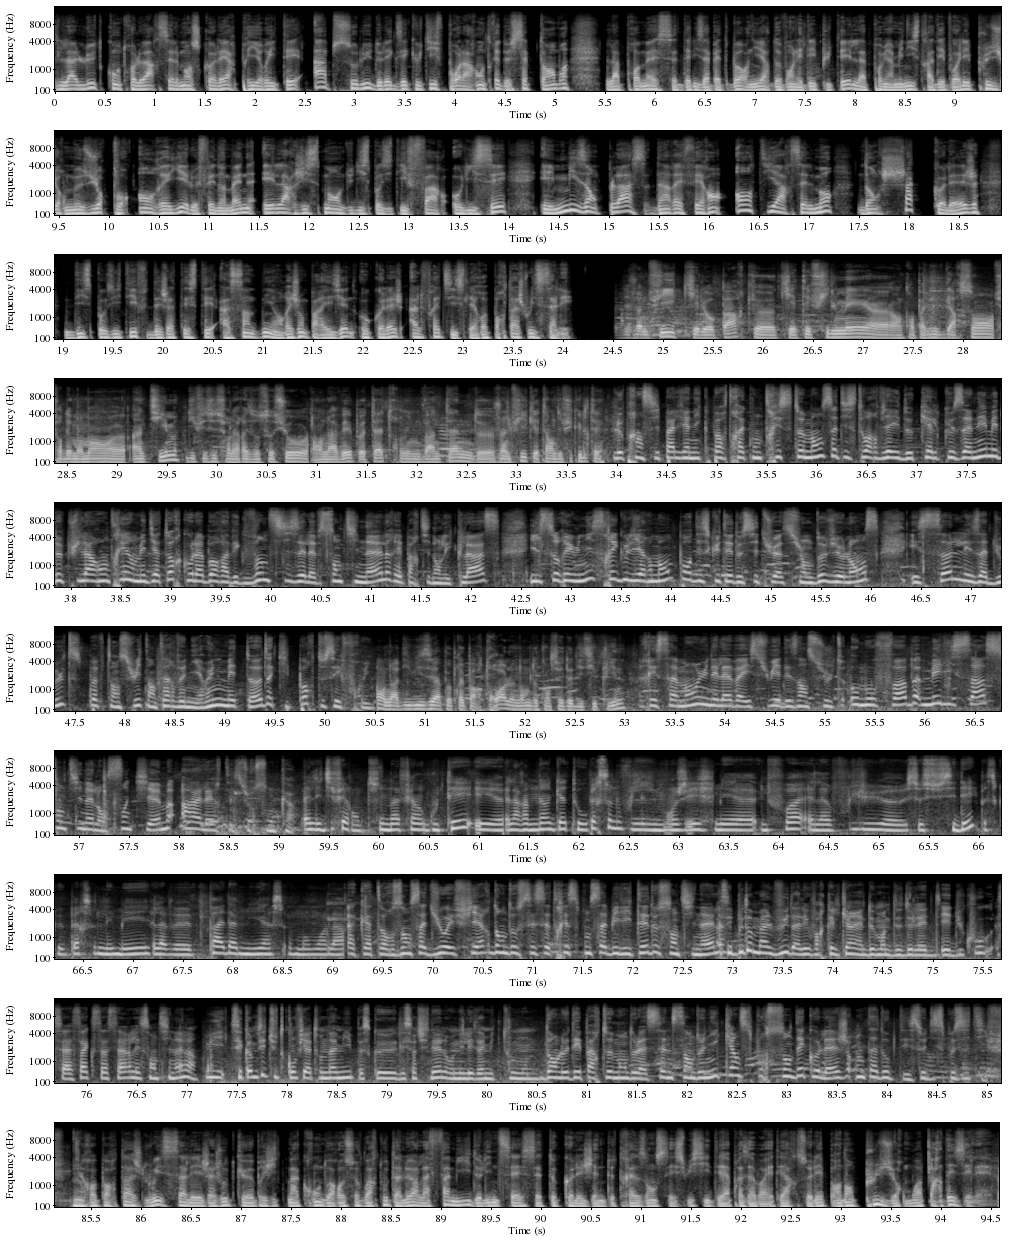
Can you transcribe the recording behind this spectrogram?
La lutte contre le harcèlement scolaire, priorité absolue de l'exécutif pour la rentrée de septembre. La promesse d'Elisabeth Borne hier devant les députés, la Première ministre a dévoilé plusieurs mesures pour enrayer le phénomène, élargissement du dispositif phare au lycée et mise en place d'un référent anti-harcèlement dans chaque collège. Dispositif déjà testé à Saint-Denis en région parisienne au collège Alfred VI. Les reportages Louis Salé. Des jeunes filles qui allaient au parc, euh, qui étaient filmées euh, en compagnie de garçons sur des moments euh, intimes, diffusés sur les réseaux sociaux. On avait peut-être une vingtaine de jeunes filles qui étaient en difficulté. Le principal Yannick Porte raconte tristement cette histoire vieille de quelques années, mais depuis la rentrée, un médiateur collabore avec 26 élèves sentinelles répartis dans les classes. Ils se réunissent régulièrement pour discuter de situations de violence et seuls les adultes peuvent ensuite intervenir. Une méthode qui porte ses fruits. On a divisé à peu près par trois le nombre de conseils de discipline. Récemment, une élève a essuyé et des insultes homophobes. Mélissa, sentinelle en cinquième, a alerté sur son cas. Elle est différente. On a fait un goûter et euh, elle a ramené un gâteau. Personne ne voulait le manger, mais euh, une fois, elle a voulu euh, se suicider parce que personne l'aimait. Elle n'avait pas d'amis à ce moment-là. À 14 ans, Sadio est fier d'endosser cette responsabilité de sentinelle. C'est plutôt mal vu d'aller voir quelqu'un et demander de l'aide. Et du coup, c'est à ça que ça sert les sentinelles? Oui, c'est comme si tu te confies à ton ami parce que les sentinelles, on est les amis de tout le monde. Dans le département de la Seine-Saint-Denis, 15% des collèges ont adopté ce. Reportage Louise Salé. J'ajoute que Brigitte Macron doit recevoir tout à l'heure la famille de l'INSEE. Cette collégienne de 13 ans s'est suicidée après avoir été harcelée pendant plusieurs mois par des élèves.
